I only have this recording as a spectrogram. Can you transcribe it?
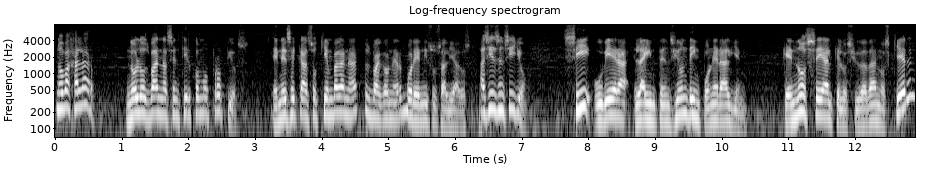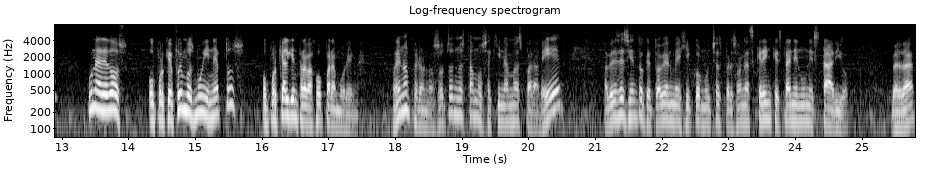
No va a jalar. No los van a sentir como propios. En ese caso, ¿quién va a ganar? Pues va a ganar Morena y sus aliados. Así de sencillo. Si hubiera la intención de imponer a alguien que no sea el que los ciudadanos quieren, una de dos, o porque fuimos muy ineptos o porque alguien trabajó para Morena. Bueno, pero nosotros no estamos aquí nada más para ver. A veces siento que todavía en México muchas personas creen que están en un estadio, ¿verdad?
